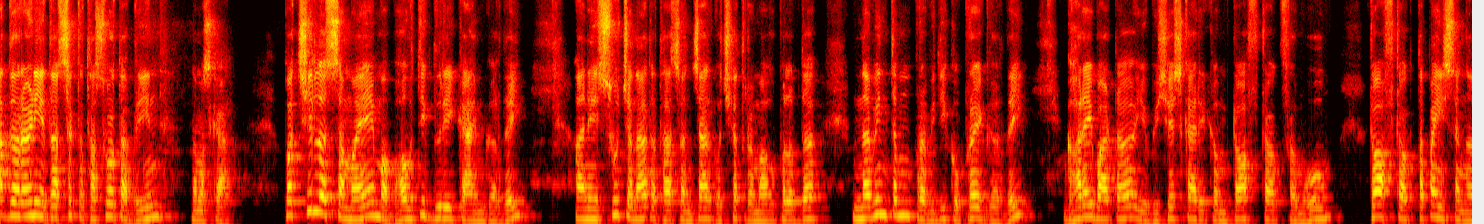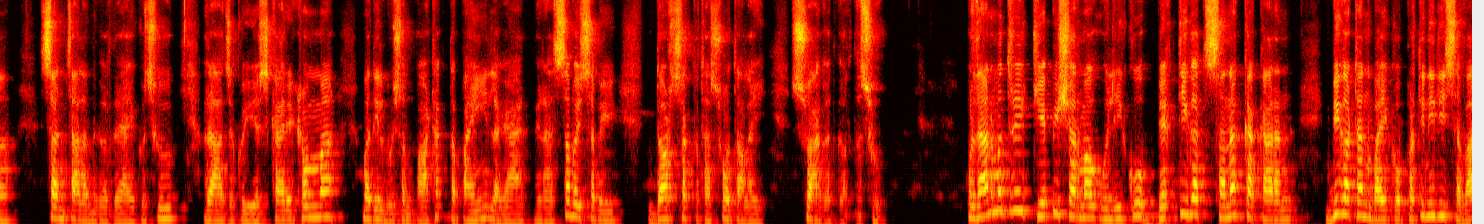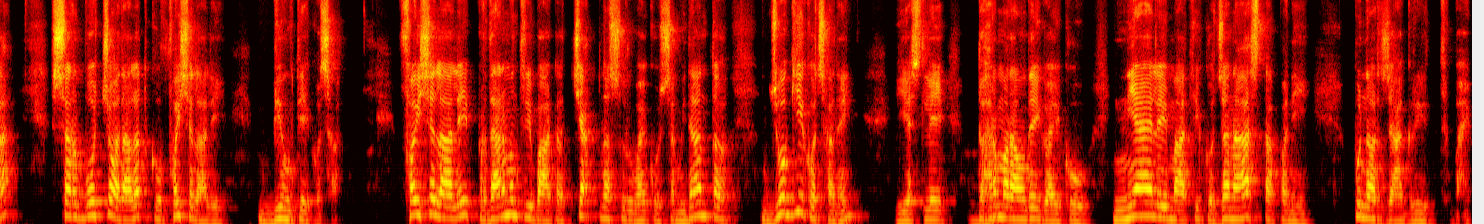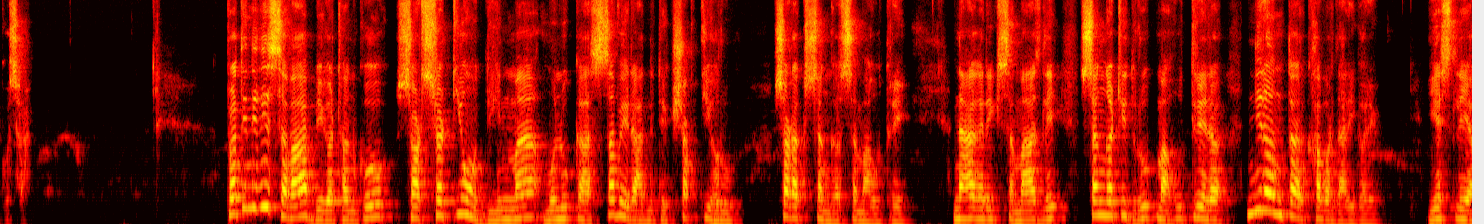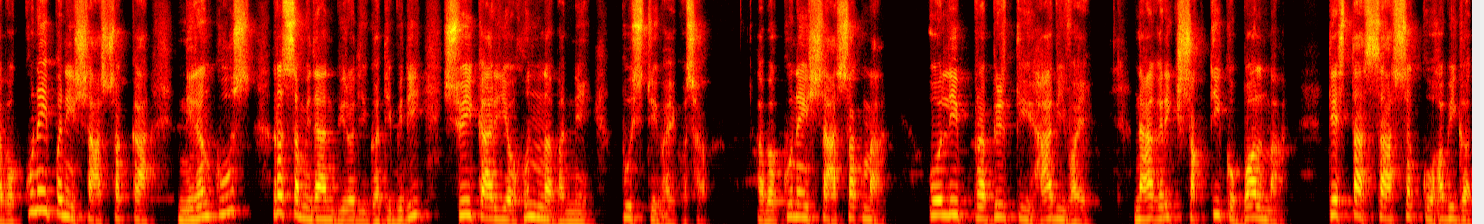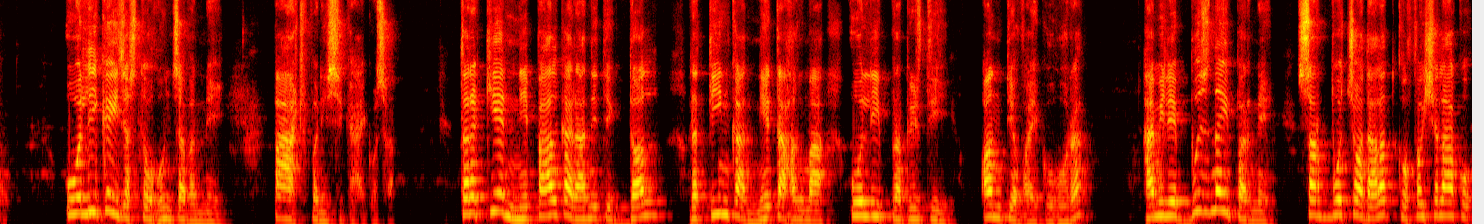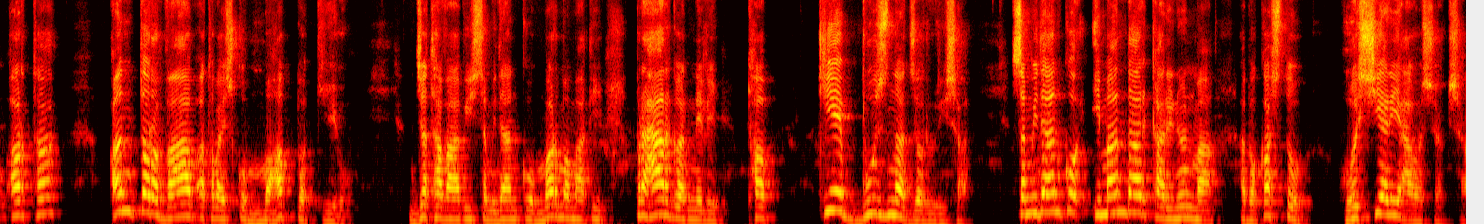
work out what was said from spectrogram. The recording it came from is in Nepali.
आदरणीय दर्शक तथा श्रोता वृन्द नमस्कार। पछिल्लो समय म भौतिक दूरी कायम गर्दै अनि सूचना तथा सञ्चारको क्षेत्रमा उपलब्ध नवीनतम प्रविधिको प्रयोग गर्दै घरैबाट यो विशेष कार्यक्रम tough talk from home tough talk तपाईँसँग सञ्चालन गर्दै आएको छु र आजको यस कार्यक्रममा म दिलभूषण पाठक तपाईँ लगायत मेरा सबै सबै दर्शक तथा श्रोतालाई स्वागत गर्दछु। प्रधानमन्त्री केपी शर्मा ओलीको व्यक्तिगत सनकका कारण विघटन भएको प्रतिनिधि सभा सर्वोच्च अदालतको फैसलाले बिउतेको छ। फैसलाले प्रधानमन्त्रीबाट च्याप्न सुरु भएको संविधान त जोगिएको छ नै यसले धर्मराउँदै गएको न्यायालयमाथिको जनआस्था पनि पुनर्जागृत भएको छ। प्रतिनिधि सभा विघटनको सडसठौँ दिनमा मुलुकका सबै राजनीतिक शक्तिहरू सडक सङ्घर्षमा उत्रे। नागरिक समाजले सङ्गठित रूपमा उत्रेर निरन्तर खबरदारी गर्यो। यसले अब कुनै पनि शासकका निरङ्कुश र संविधान विरोधी गतिविधि स्वीकार्य हुन्न भन्ने पुष्टि भएको छ। अब कुनै शासकमा ओली प्रवृत्ति हावी भए नागरिक शक्तिको बलमा त्यस्ता शासकको हविगत ओलीकै जस्तो हुन्छ भन्ने पाठ पनि सिकाएको छ। तर के नेपालका राजनीतिक दल र तिनका नेताहरूमा ओली प्रवृत्ति अन्त्य भएको हो र हामीले बुझ्नै पर्ने सर्वोच्च अदालतको फैसलाको अर्थ अन्तर्भाव अथवा यसको महत्व के हो? जथाभावी संविधानको मर्ममाथि प्रहार गर्नेले थप के बुझ्न जरुरी छ? संविधानको इमान्दार कार्यान्वयनमा अब कस्तो होसियारी आवश्यक छ?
